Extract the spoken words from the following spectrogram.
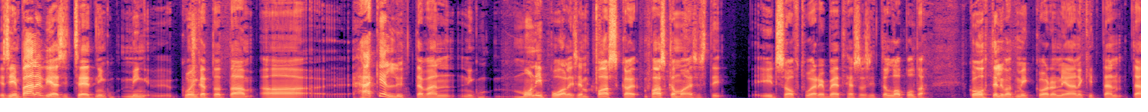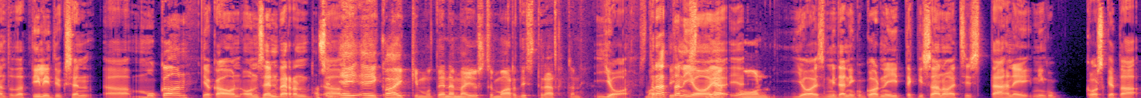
Ja siihen päälle vielä sitten se, että niinku, min, kuinka tota, uh, häkellyttävän niinku, monipuolisen paska, paskamaisesti id Software ja Bethesda sitten lopulta kohtelivat Mick Gordonia ainakin tämän, tämän tota, tilityksen uh, mukaan, joka on, on sen verran... Tosin ei, ei kaikki, mutta enemmän just se Marty Stratton. Joo, Strattoni joo, ja, ja, on. joo, ja se, mitä niin Gordon itsekin sanoi, että siis tämähän ei niin kuin, kosketa,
